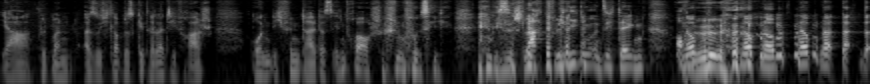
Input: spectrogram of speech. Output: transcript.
Ja, wird man. Also ich glaube, das geht relativ rasch. Und ich finde halt das Intro auch schön, wo sie in diese Schlacht fliegen und sich denken, oh Nope, nö, nope, nope, nope, na, da, da,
